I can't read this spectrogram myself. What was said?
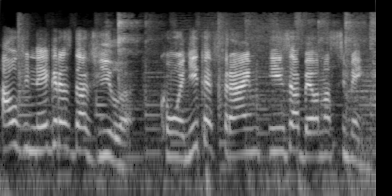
Alvinegras da Vila, com Anita Efraim e Isabel Nascimento.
